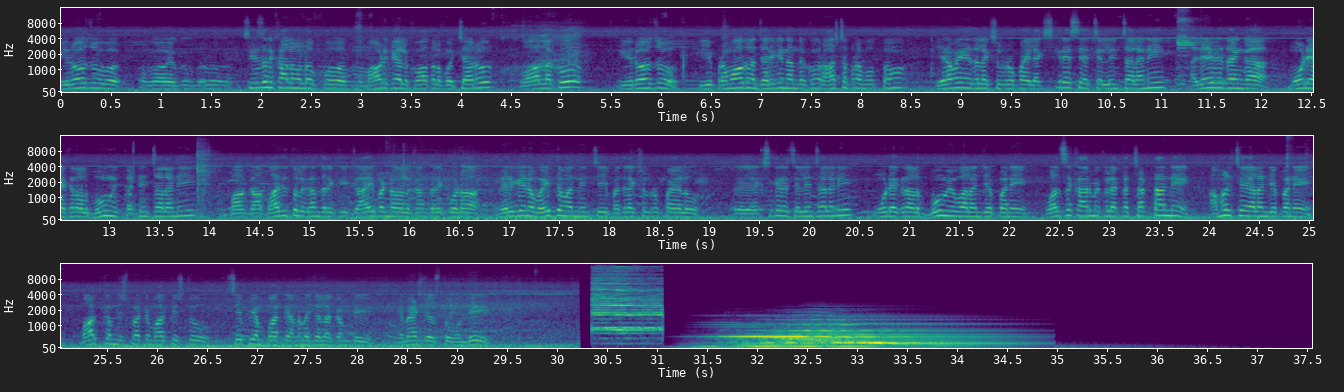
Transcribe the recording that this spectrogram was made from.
ఈరోజు సీజన్ కాలంలో మామిడికాయల కోతలకు వచ్చారు. వాళ్ళకు ఈరోజు ఈ ప్రమాదం జరిగినందుకు రాష్ట్ర ప్రభుత్వం ఇరవై ఐదు లక్షల రూపాయలు ఎక్స్గ్రేసియా చెల్లించాలని అదేవిధంగా మూడు ఎకరాల భూమి కట్టించాలని బాధితులకందరికీ గాయపడిన వాళ్ళకందరికీ కూడా మెరుగైన వైద్యం అందించి పది లక్షల రూపాయలు ఎక్స్గ్రే చెల్లించాలని మూడు ఎకరాల భూమి ఇవ్వాలని చెప్పని వలస కార్మికుల యొక్క చట్టాన్ని అమలు చేయాలని చెప్పని భారత communist party Marxist CPM party Annamayya జిల్లా కమిటీ డిమాండ్ చేస్తూ ఉంది.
